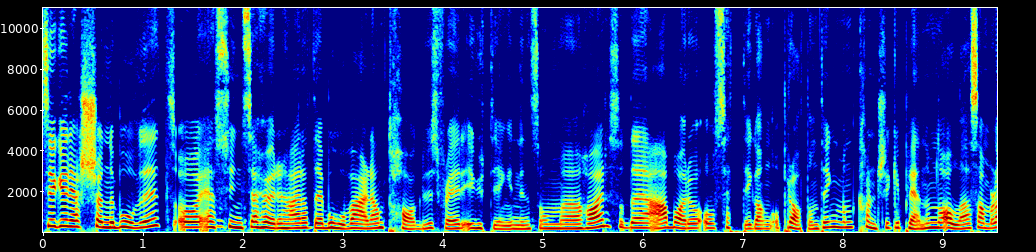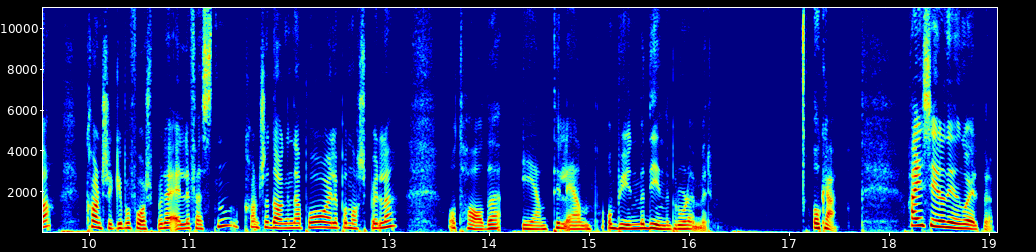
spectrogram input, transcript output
Sigurd, jeg skjønner behovet ditt, og jeg syns jeg hører her at det behovet er det antageligvis flere i guttegjengen din som eh, har, så det er bare å, å sette i gang og prate om ting, men kanskje ikke i plenum når alle er samla. Kanskje ikke på vorspielet eller festen, kanskje dagen derpå eller på nachspielet, og ta det én til én, og begynn med dine problemer. Ok. Hei, Siri og dine gode hjelpere.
